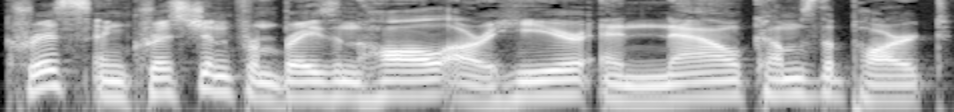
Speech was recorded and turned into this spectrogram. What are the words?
Kris and Kristjan from Brazen Hall are here, and now comes the part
